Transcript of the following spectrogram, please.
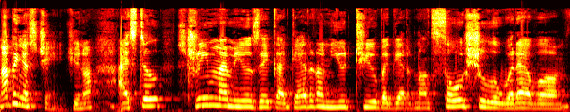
Nothing has changed, you know. I still stream my music, I get it on YouTube, I get it on social or whatever.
